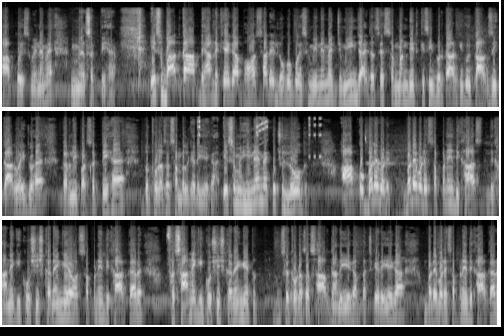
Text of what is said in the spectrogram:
आपको इस महीने में मिल सकती है। इस बात का आप ध्यान रखिएगा, बहुत सारे लोगों को इस महीने में ज़मीन जायदाद से संबंधित किसी प्रकार की कोई कागज़ी कार्रवाई जो है करनी पड़ सकती है तो थोड़ा सा संभल के रहिएगा। इस महीने में कुछ लोग आपको बड़े बड़े बड़े बड़े सपने दिखा, दिखाने की कोशिश करेंगे और सपने दिखाकर फंसाने की कोशिश करेंगे तो उनसे थोड़ा सा सावधान रहिएगा, बच के रहिएगा। बड़े बड़े सपने दिखाकर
